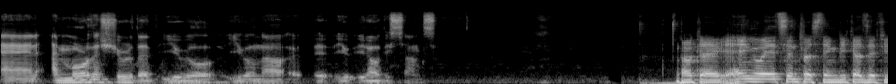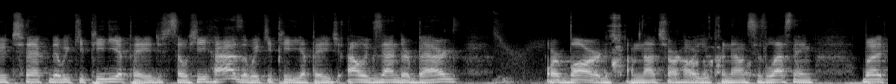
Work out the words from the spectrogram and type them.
and i'm more than sure that you will you will know uh, you, you know these songs. Okay anyway it's interesting because if you check the wikipedia page so he has a wikipedia page alexander bard or bard i'm not sure how you pronounce his last name but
